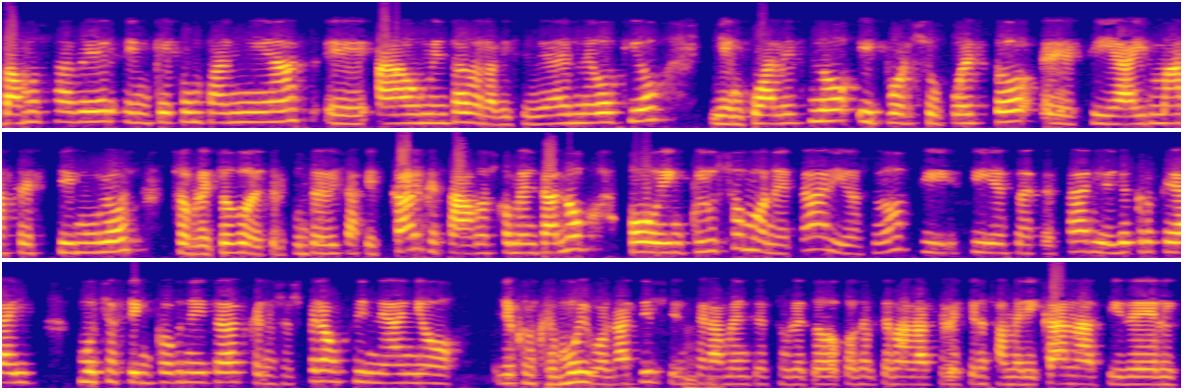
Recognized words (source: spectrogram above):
Vamos a ver en qué compañías eh, ha aumentado la visibilidad del negocio y en cuáles no. Y por supuesto, si hay más estímulos, sobre todo desde el punto de vista fiscal que estábamos comentando, o incluso monetarios, ¿no? Si, si es necesario. Yo creo que hay muchas incógnitas que nos espera un fin de año yo creo que muy volátil, sinceramente, sobre todo con el tema de las elecciones americanas y del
